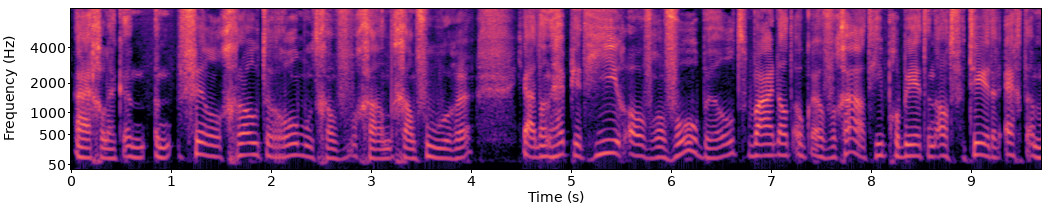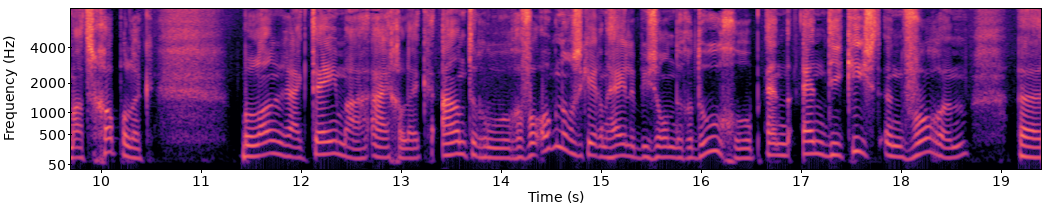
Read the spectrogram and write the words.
eigenlijk een, een veel grotere rol moet gaan, gaan, gaan voeren. Ja, dan heb je het hier over een voorbeeld waar dat ook over gaat. Hier probeert een adverteerder echt een maatschappelijk belangrijk thema eigenlijk aan te roeren. Voor ook nog eens een keer een hele bijzondere doelgroep. En, en die kiest een vorm uh,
